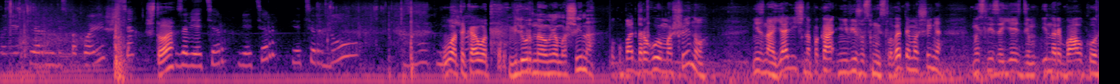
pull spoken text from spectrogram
За ветер не беспокоишься? Что? За ветер, ветер, ветер дул. Вот такая вот велюрная у меня машина. Покупать дорогую машину, не знаю, я лично пока не вижу смысла. В этой машине мы с Лизой ездим и на рыбалку,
